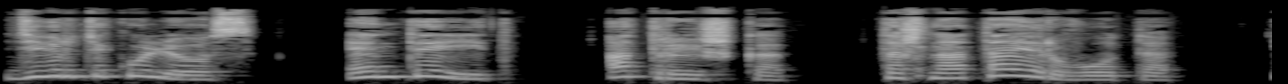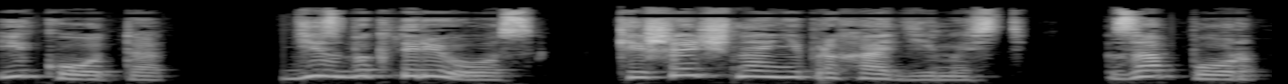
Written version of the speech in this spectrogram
дивертикулез, энтерит, отрыжка, тошнота и рвота, икота, дисбактериоз, кишечная непроходимость, запор,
